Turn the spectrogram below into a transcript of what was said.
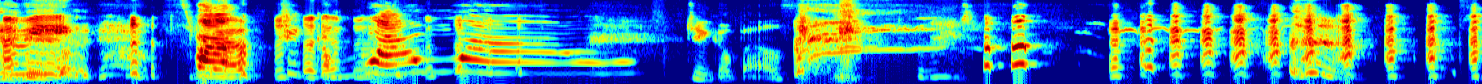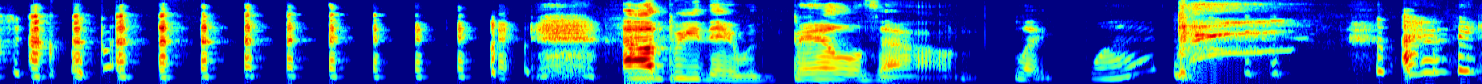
I mean, Wow, jingle, wow, wow. Jingle bells. I'll be there with bells on. Like, what? I don't think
